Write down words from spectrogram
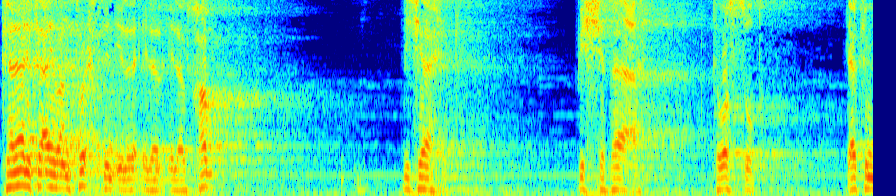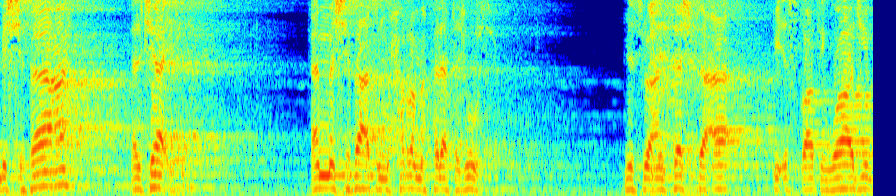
كذلك أيضا تحسن إلى إلى إلى الخلق بجاهك بالشفاعة توسط. لكن بالشفاعة الجائزة. أما الشفاعة المحرمة فلا تجوز. مثل أن تشفع بإسقاط واجب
